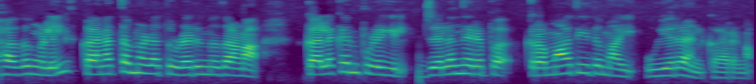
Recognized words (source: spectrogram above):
ഭാഗങ്ങളിൽ കനത്ത മഴ തുടരുന്നതാണ് കലക്കൻപുഴയിൽ ജലനിരപ്പ് ക്രമാതീതമായി ഉയരാൻ കാരണം.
